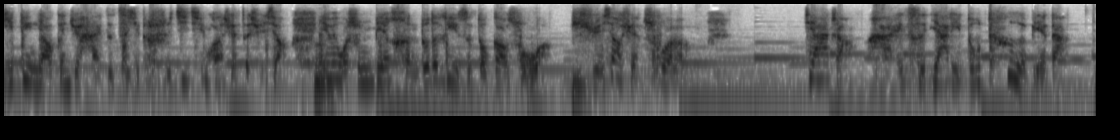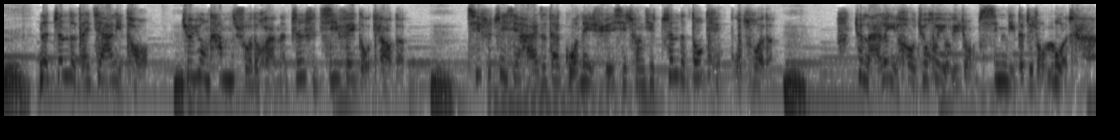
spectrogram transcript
一定要根据孩子自己的实际情况选择学校，因为我身边很多的例子都告诉我。学校选错了，家长孩子压力都特别大。对，那真的在家里头，就用他们说的话呢，真是鸡飞狗跳的。嗯，其实这些孩子在国内学习成绩真的都挺不错的。嗯，就来了以后就会有一种心理的这种落差。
